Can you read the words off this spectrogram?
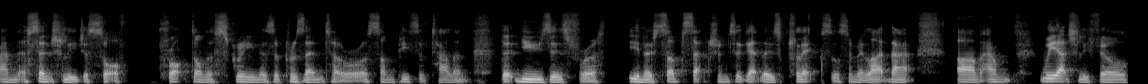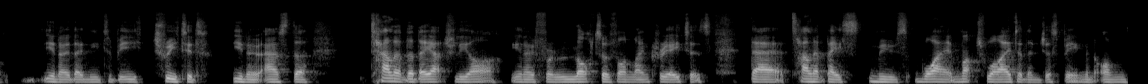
and essentially just sort of propped on a screen as a presenter or as some piece of talent that uses for a you know subsection to get those clicks or something like that. Um, and we actually feel you know they need to be treated you know as the talent that they actually are. You know for a lot of online creators their talent base moves wide much wider than just being an on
